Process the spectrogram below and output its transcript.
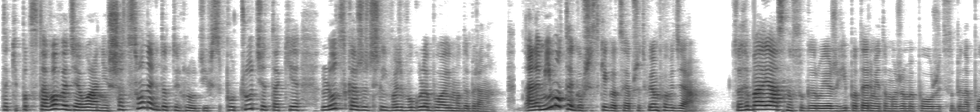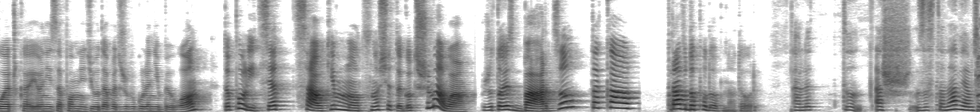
takie podstawowe działanie, szacunek do tych ludzi, współczucie, takie ludzka życzliwość w ogóle była im odebrana. Ale mimo tego wszystkiego, co ja przed chwilą powiedziałam, co chyba jasno sugeruje, że hipotermię to możemy położyć sobie na półeczkę i o niej zapomnieć i udawać, że w ogóle nie było, to policja całkiem mocno się tego trzymała. Że to jest bardzo taka prawdopodobna teoria. Ale to aż zastanawiam się,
